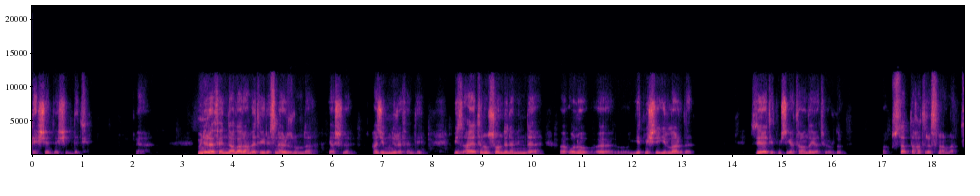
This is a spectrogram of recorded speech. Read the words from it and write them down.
dehşet ve şiddeti. Münir Efendi Allah rahmet eylesin Erzurum'da yaşlı Hacı Münir Efendi. Biz hayatının son döneminde e, onu 70'li e, yıllardı ziyaret etmiştik. Yatağında yatıyordu. Bak, Üstad da hatırasını anlattı.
